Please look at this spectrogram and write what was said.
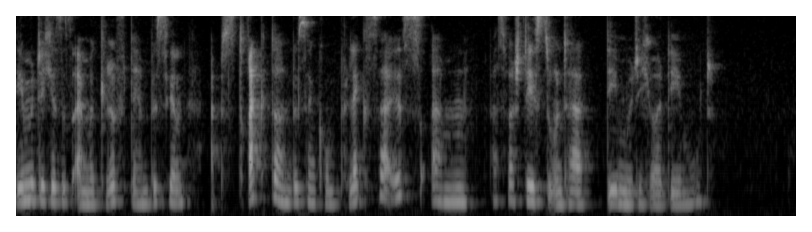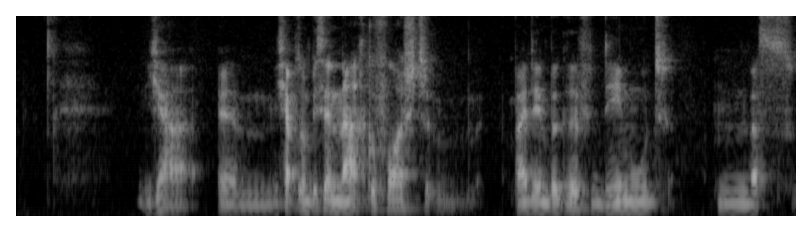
Demütig ist es ein Begriff, der ein bisschen abstrakter, ein bisschen komplexer ist. Ähm, was verstehst du unter demütig oder Demut? Ja, ähm, ich habe so ein bisschen nachgeforscht bei dem Begriff Demut, hm, was,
